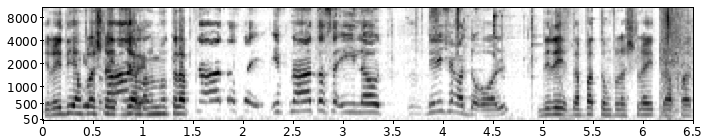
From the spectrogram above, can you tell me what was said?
I-ready ang flashlight jam, ang imong trap. Naata sa if naata sa ilaw, dili siya kadool. Dili, dapat tong flashlight dapat.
